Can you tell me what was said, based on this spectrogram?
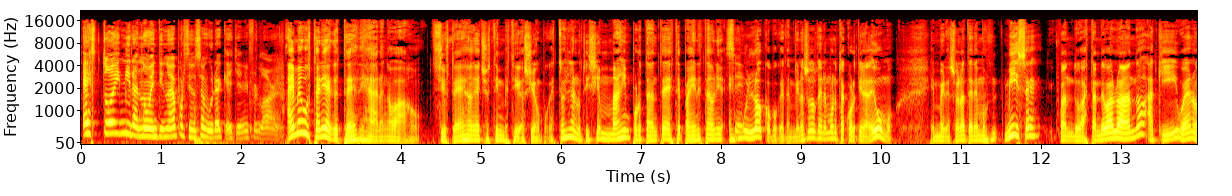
estoy, mira, 99% segura que es Jennifer Lawrence. a mí me gustaría que ustedes dejaran abajo, si ustedes han hecho esta investigación, porque esto es la noticia más importante de este país en Estados Unidos. Sí. Es muy loco, porque también nosotros tenemos nuestra cortina de humo. En Venezuela tenemos Mises, cuando están devaluando. Aquí, bueno,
